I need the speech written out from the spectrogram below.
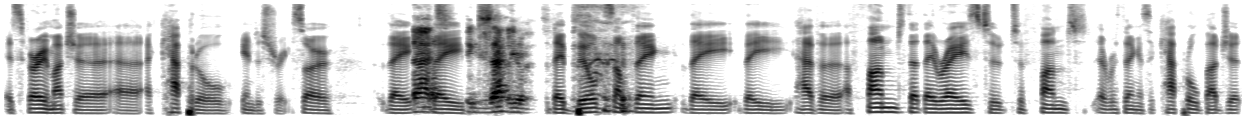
it's very much a, a, a capital industry. So they That's they exactly right. they build something. they they have a, a fund that they raise to to fund everything. It's a capital budget.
